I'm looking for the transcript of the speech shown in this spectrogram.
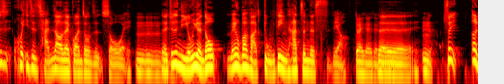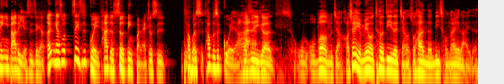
就是会一直缠绕在观众之周围。嗯嗯嗯，对，就是你永远都没有办法笃定他真的死掉。对对对对对嗯，所以二零一八的也是这样，呃，应该说这只鬼它的设定本来就是。他不是他不是鬼啊，他是一个我我不知道怎么讲，好像也没有特地的讲说他的能力从哪里来的，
